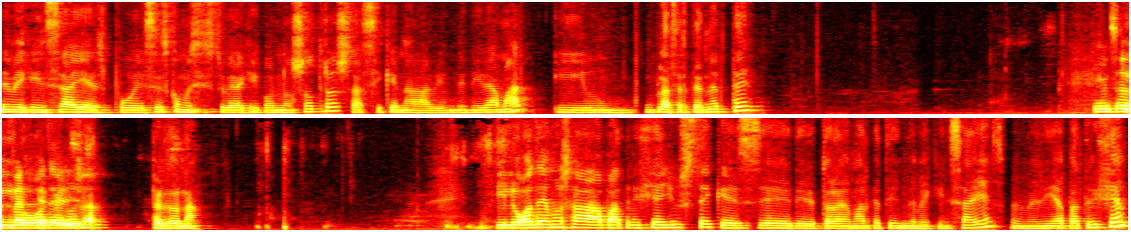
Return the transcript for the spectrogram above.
Making Science, pues es como si estuviera aquí con nosotros. Así que nada, bienvenida Mar y un, placer tenerte. Muchas gracias. perdona, y luego tenemos a Patricia Yuste, que es eh, directora de marketing de Making Science. Bienvenida, Patricia.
